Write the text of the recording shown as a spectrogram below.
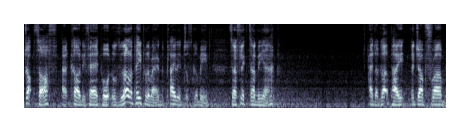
dropped off at Cardiff Airport. There was a lot of people around. The plane had just come in. So I flicked on the app and I got pay a job from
